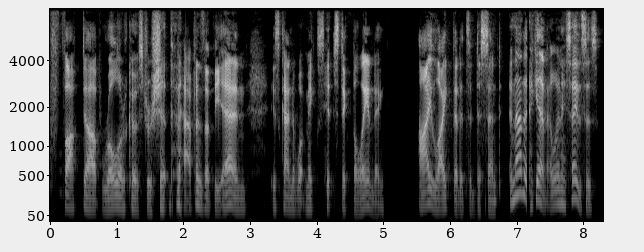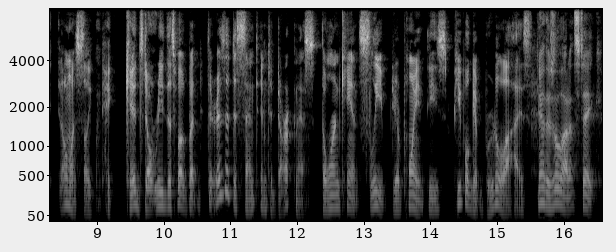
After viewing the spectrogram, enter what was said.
fucked up roller coaster shit that happens at the end is kind of what makes hit stick the landing. I like that it's a descent, and not again. When I say this, is it almost like, hey, kids, don't read this book, but there is a descent into darkness. Thorn can't sleep. To your point, these people get brutalized. Yeah, there's a lot at stake.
